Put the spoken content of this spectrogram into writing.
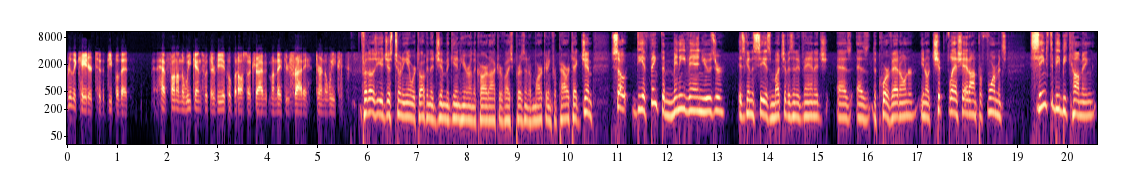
really cater to the people that have fun on the weekends with their vehicle, but also drive it Monday through Friday during the week. For those of you just tuning in, we're talking to Jim McGinn here on the Car Doctor, Vice President of Marketing for PowerTeq. Jim, so do you think the minivan user is going to see as much of as an advantage as as the Corvette owner? You know, chip flash add-on performance seems to be becoming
